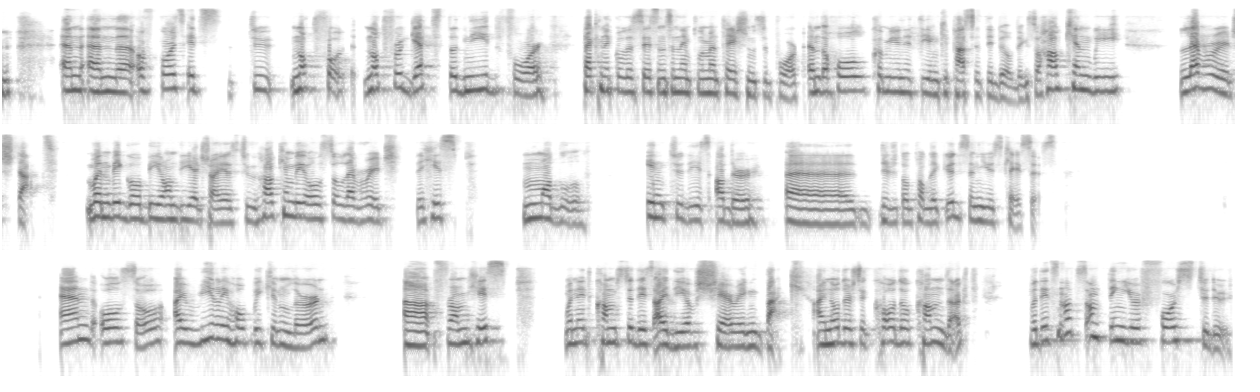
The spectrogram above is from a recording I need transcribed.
and and uh, of course, it's to not, not forget the need for technical assistance and implementation support and the whole community and capacity building. So how can we leverage that when we go beyond DHIS2? How can we also leverage the HISP model into these other uh, digital public goods and use cases. And also, I really hope we can learn uh, from HISP when it comes to this idea of sharing back. I know there's a code of conduct, but it's not something you're forced to do,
